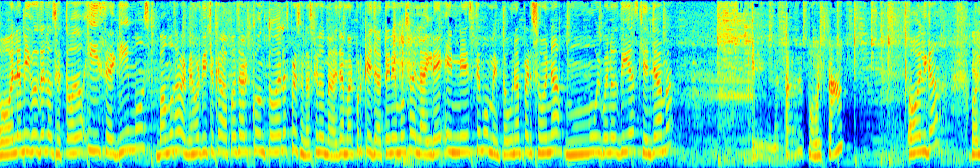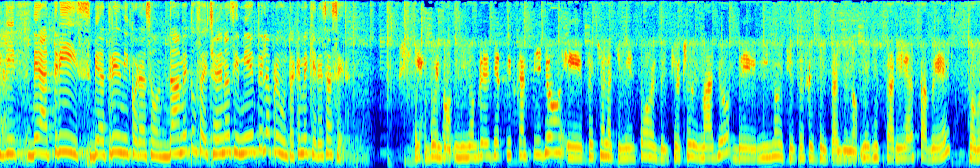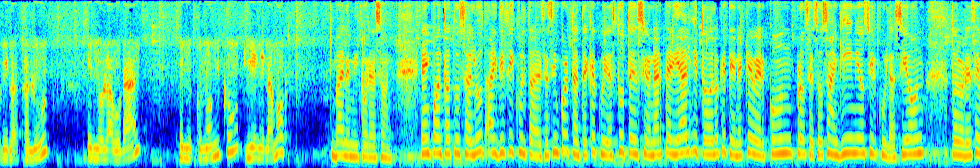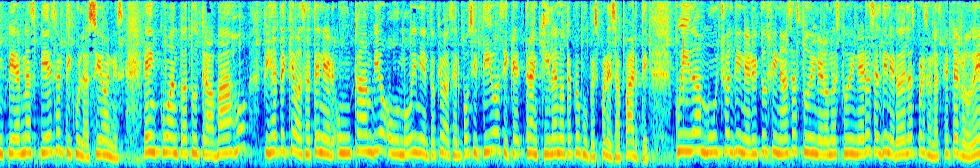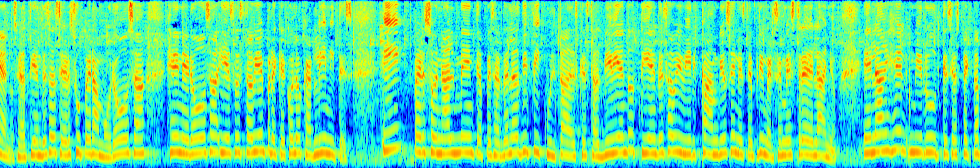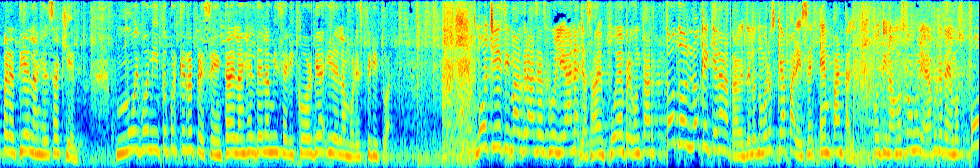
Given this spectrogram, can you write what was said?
Hola amigos de Lo Sé Todo y seguimos, vamos a ver mejor dicho qué va a pasar con todas las personas que nos van a llamar porque ya tenemos al aire en este momento una persona. Muy buenos días, ¿quién llama? Buenas tardes, ¿cómo están? Olga. Olgui- Beatriz, Beatriz, mi corazón, dame tu fecha de nacimiento y la pregunta que me quieres hacer. Eh, bueno, mi nombre es Beatriz Cantillo, eh, fecha de nacimiento el 28 de mayo de 1961. Me gustaría saber sobre la salud en lo laboral, en lo económico y en el amor. Vale, mi corazón. En cuanto a tu salud, hay dificultades. Es importante que cuides tu tensión arterial y todo lo que tiene que ver con procesos sanguíneos, circulación, dolores en piernas, pies, articulaciones. En cuanto a tu trabajo, fíjate que vas a tener un cambio o un movimiento que va a ser positivo, así que tranquila, no te preocupes por esa parte. Cuida mucho el dinero y tus finanzas. Tu dinero no es tu dinero, es el dinero de las personas que te rodean. O sea, tiendes a ser súper amorosa, generosa y eso está bien, pero hay que colocar límites. Y personalmente, a pesar de las dificultades que estás viviendo, tiendes a vivir cambios en este primer semestre del año. El ángel Mirud, que se aspecta para ti, el ángel Saquiel. Muy bonito porque representa el ángel de la misericordia y del amor espiritual. Muchísimas gracias, Juliana. Ya saben, pueden preguntar todo lo que quieran a través de los números que aparecen en pantalla. Continuamos con Juliana porque tenemos un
